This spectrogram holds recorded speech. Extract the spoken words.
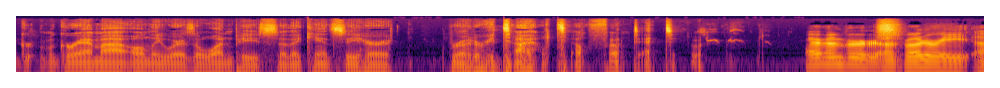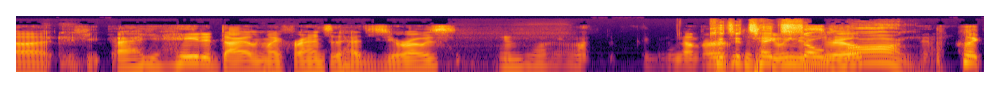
gr- grandma only wears a one piece so they can't see her rotary dial telephone tattoo. I remember on Rotary, uh, I hated dialing my friends that had zeros in the number Because it takes so zero- long. Like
